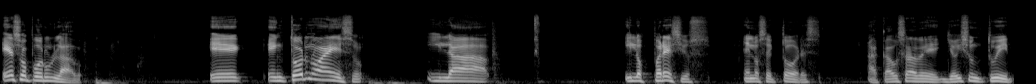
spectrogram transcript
eso por un lado. Eh, en torno a eso y, la, y los precios en los sectores, a causa de, yo hice un tweet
